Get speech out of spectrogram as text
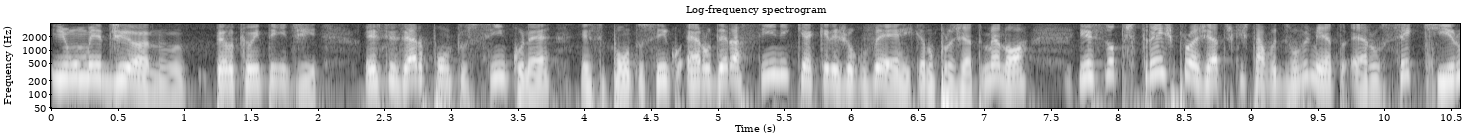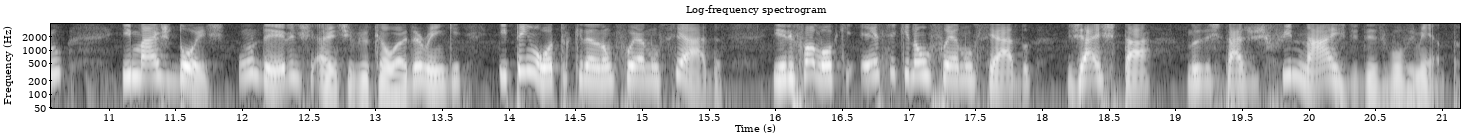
e um mediano, pelo que eu entendi. Esse 0.5, né? Esse ponto 5 era o Deracine, que é aquele jogo VR, que era um projeto menor. E esses outros três projetos que estavam em desenvolvimento eram o Sekiro e mais dois. Um deles, a gente viu que é o Elden Ring, e tem outro que ainda não foi anunciado. E ele falou que esse que não foi anunciado já está nos estágios finais de desenvolvimento.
